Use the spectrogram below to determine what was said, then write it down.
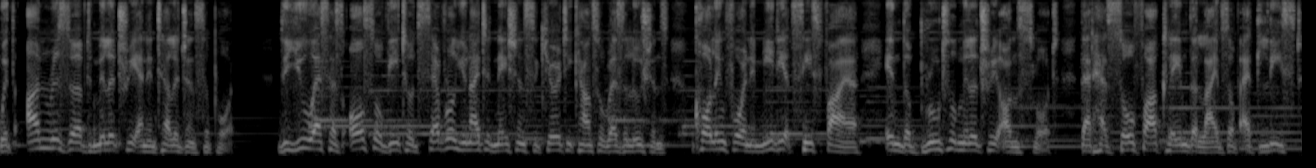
with unreserved military and intelligence support. The U.S. has also vetoed several United Nations Security Council resolutions calling for an immediate ceasefire in the brutal military onslaught that has so far claimed the lives of at least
